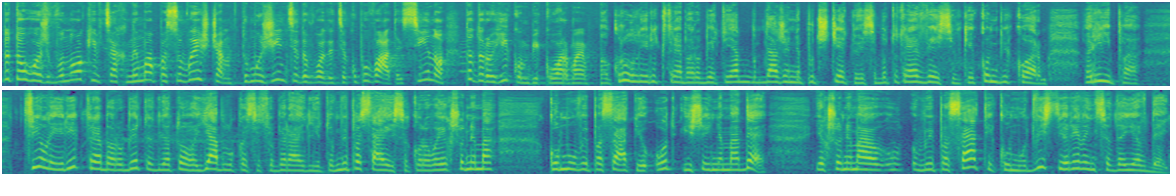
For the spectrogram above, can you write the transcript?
До того ж, в Оноківцях нема пасовища, тому жінці доводиться купувати сіно та дорогі комбікорми. Круглий рік треба робити. Я навіть не підщитуюся, бо тут треба висівки, комбікорм, ріпа. Цілий рік треба робити для того. Яблука се збирають літом, випасається корова. Якщо нема кому випасати, от і ще й нема де. Якщо нема випасати кому, 200 гривень це дає в день,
